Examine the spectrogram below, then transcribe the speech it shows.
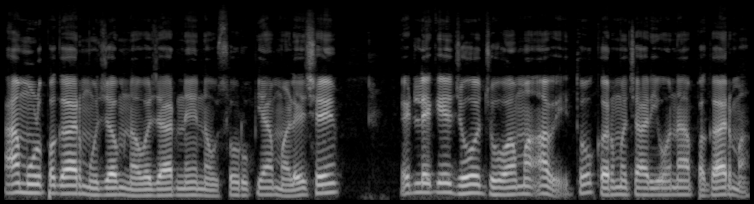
આ મૂળ પગાર મુજબ નવ હજારને નવસો રૂપિયા મળે છે. એટલે કે જો જોવામાં આવે તો કર્મચારીઓના પગારમાં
